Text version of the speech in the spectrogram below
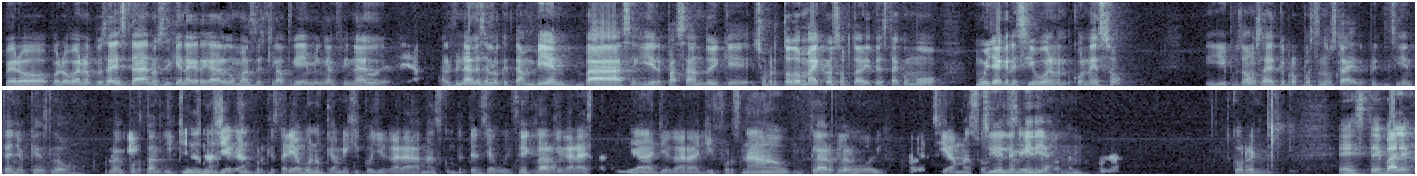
Pero, pero bueno, pues ahí está. No sé si quieren agregar algo más del cloud gaming. Al final, al final es algo que también va a seguir pasando y que sobre todo Microsoft ahorita está como muy agresivo en- con eso. Y pues vamos a ver qué propuestas nos trae el, siguiente año, que es lo, lo importante. ¿Y quiénes más llegan? Porque estaría bueno que a México llegara más competencia, güey. Sí, claro. Llegar a esta día, llegar a GeForce Now, Claro, claro. o incluso a ver si Amazon. Sí, el Nvidia. Correcto. Este, vale.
